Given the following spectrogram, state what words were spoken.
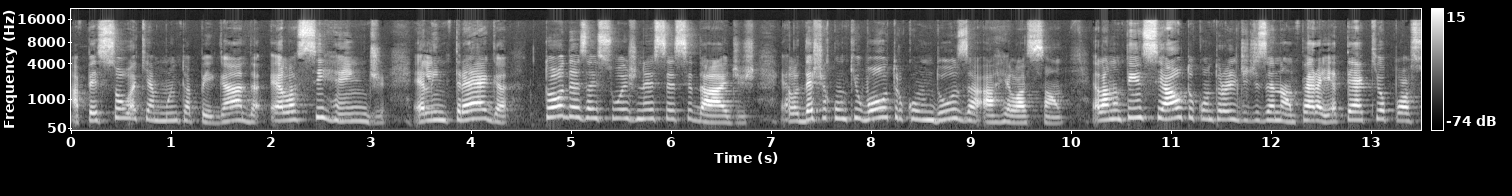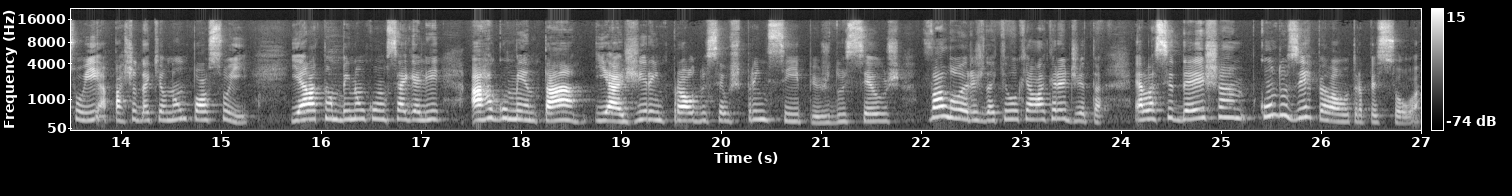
A pessoa que é muito apegada, ela se rende, ela entrega todas as suas necessidades. Ela deixa com que o outro conduza a relação. Ela não tem esse autocontrole de dizer, não, peraí, até aqui eu posso ir, a partir daqui eu não posso ir. E ela também não consegue ali argumentar e agir em prol dos seus princípios, dos seus valores, daquilo que ela acredita. Ela se deixa conduzir pela outra pessoa.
